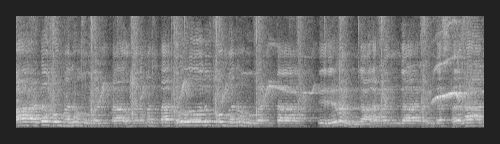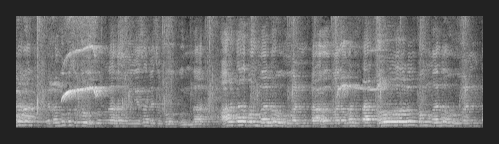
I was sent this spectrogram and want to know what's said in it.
ఆట బొమ్మలు అంట మనమంతా తోలు బొమ్మలు అంట ఏ రంగా రంగా రంగస్థలాన రంగు పుసుకోకున్నా ఎసమెసుకోకున్నా ఆట బొమ్మలు అంట మనమంతా తోలు బొమ్మలు అంట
